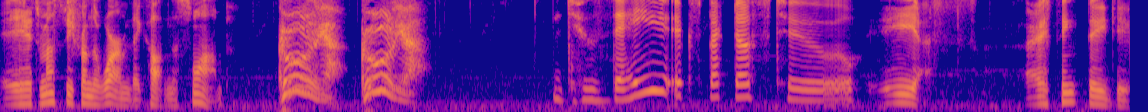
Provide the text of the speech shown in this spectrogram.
It must be from the worm they caught in the swamp. Gulia, Gulia. Do they expect us to. Yes, I think they do.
